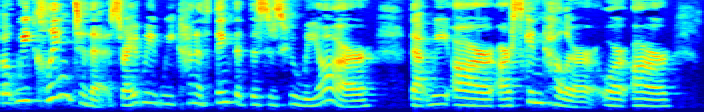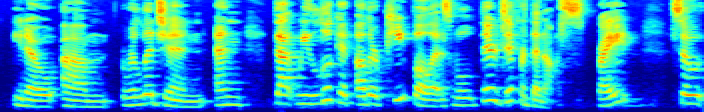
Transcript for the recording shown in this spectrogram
But we cling to this, right? We, we kind of think that this is who we are, that we are our skin color or our, you know, um, religion, and that we look at other people as, well, they're different than us, right? So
